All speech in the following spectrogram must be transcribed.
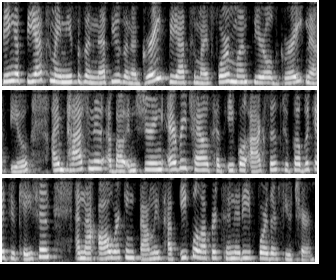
being a tia to my nieces and nephews, and a great tia to my four month year old great nephew. I'm passionate about ensuring every child has equal access to public education and that all working families have equal opportunity for their future.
